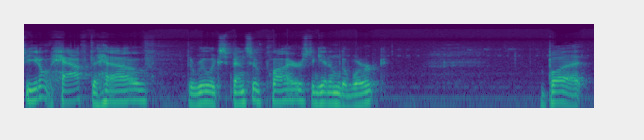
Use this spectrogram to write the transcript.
So you don't have to have the real expensive pliers to get them to work. But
